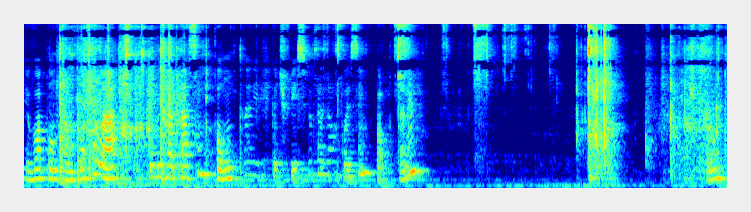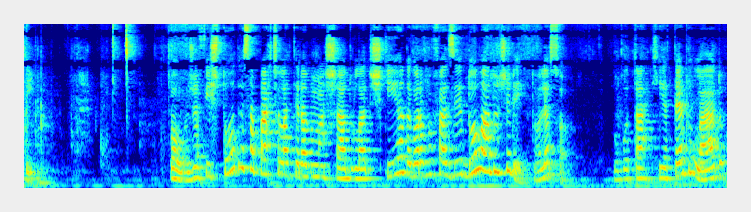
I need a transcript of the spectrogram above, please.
eu vou apontar um pouco lá, ele já tá sem ponta fica difícil fazer uma coisa sem ponta, né? Prontinho. Bom, eu já fiz toda essa parte lateral do machado do lado esquerdo, agora vou fazer do lado direito, olha só. Vou botar aqui até do lado,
